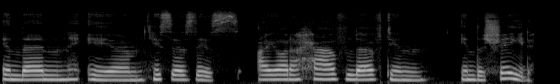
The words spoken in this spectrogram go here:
And then um, he says this I ought to have left in, in the shade.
